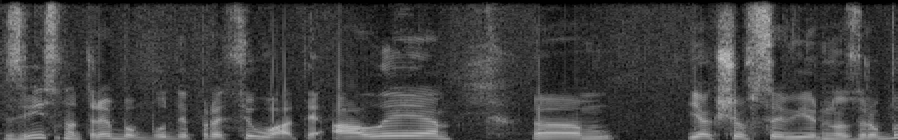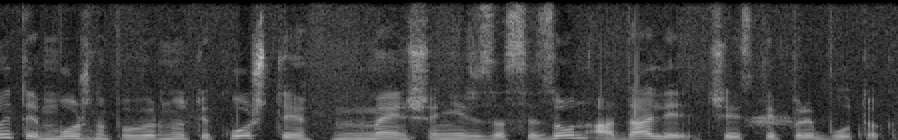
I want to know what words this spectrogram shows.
Звісно, треба буде працювати, але ем, якщо все вірно зробити, можна повернути кошти менше ніж за сезон, а далі чистий прибуток.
